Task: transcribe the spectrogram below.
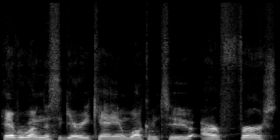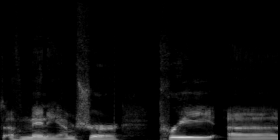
Hey everyone, this is Gary Kayye, and welcome to our first of many, I'm sure, pre uh,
